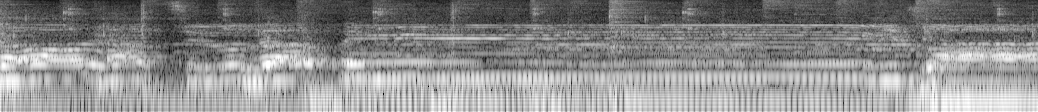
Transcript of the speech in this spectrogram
don't have to love me. Try.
